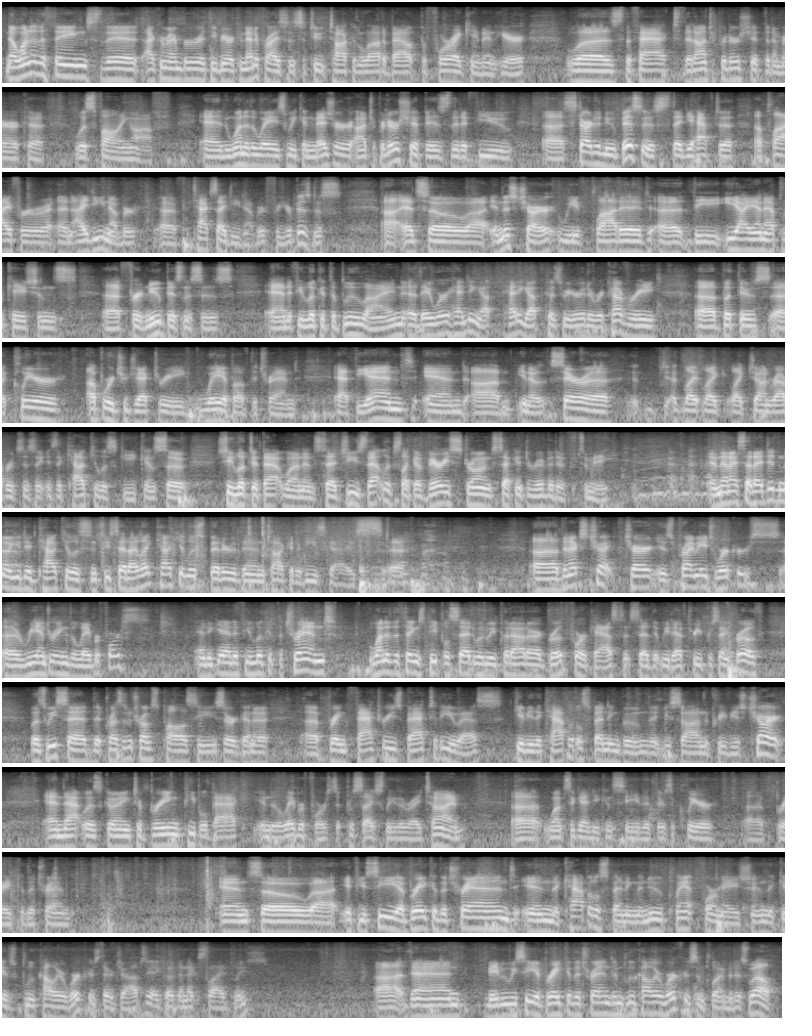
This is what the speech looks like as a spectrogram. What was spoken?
Now, one of the things that I can remember at the American Enterprise Institute talking a lot about before I came in here was the fact that entrepreneurship in America was falling off. And one of the ways we can measure entrepreneurship is that if you uh, start a new business, then you have to apply for an ID number, uh, tax ID number for your business. Uh, and so uh, in this chart, we've plotted uh, the EIN applications uh, for new businesses. And if you look at the blue line, they were heading up, heading up because we were in a recovery, but there's a clear upward trajectory way above the trend at the end. And um, you know, Sarah, like like like John Roberts, is a, is a calculus geek, and so she looked at that one and said, "Geez, that looks like a very strong second derivative to me." And then I said, "I didn't know you did calculus," and she said, "I like calculus better than talking to these guys." Uh, uh, the next cha- chart is prime age workers uh, re-entering the labor force. And again, if you look at the trend, one of the things people said when we put out our growth forecast that said that we'd have 3% growth was we said that President Trump's policies are going to uh, bring factories back to the U.S., give you the capital spending boom that you saw in the previous chart, and that was going to bring people back into the labor force at precisely the right time. Uh, once again, you can see that there's a clear uh, break in the trend. And so uh, if you see a break of the trend in the capital spending, the new plant formation that gives blue collar workers their jobs, go to the next slide, please. Uh, then maybe we see a break of the trend in blue collar workers employment as well.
